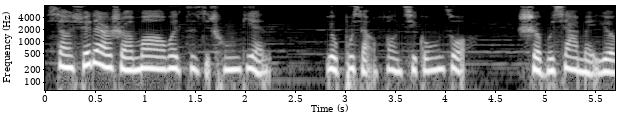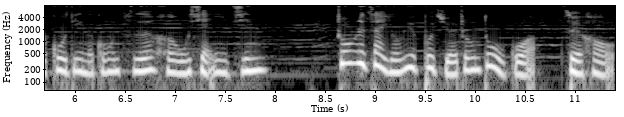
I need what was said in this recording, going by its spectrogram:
想学点什么为自己充电，又不想放弃工作，舍不下每月固定的工资和五险一金，终日在犹豫不决中度过，最后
